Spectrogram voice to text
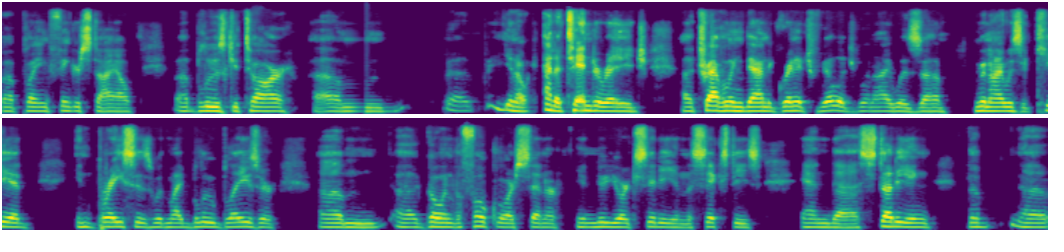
uh, playing fingerstyle uh, blues guitar, um, uh, you know, at a tender age, uh, traveling down to Greenwich Village when I was, uh, when I was a kid in braces with my blue blazer, um, going to the folklore center in New York City in the 60s and uh, studying the uh,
